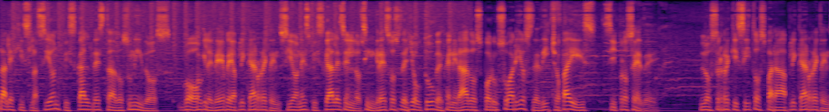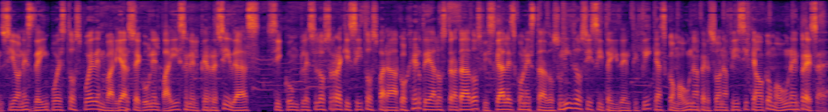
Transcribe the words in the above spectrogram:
la legislación fiscal de Estados Unidos, Google debe aplicar retenciones fiscales en los ingresos de YouTube generados por usuarios de dicho país, si procede. Los requisitos para aplicar retenciones de impuestos pueden variar según el país en el que residas, si cumples los requisitos para acogerte a los tratados fiscales con Estados Unidos y si te identificas como una persona física o como una empresa.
